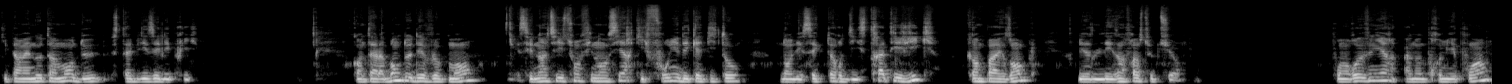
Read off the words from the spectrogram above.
qui permet notamment de stabiliser les prix. Quant à la banque de développement, c'est une institution financière qui fournit des capitaux dans les secteurs dits stratégiques, comme par exemple les, les infrastructures. Pour en revenir à notre premier point,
